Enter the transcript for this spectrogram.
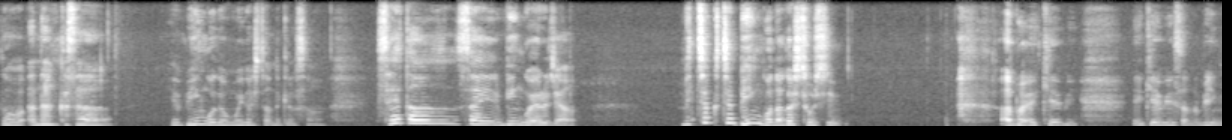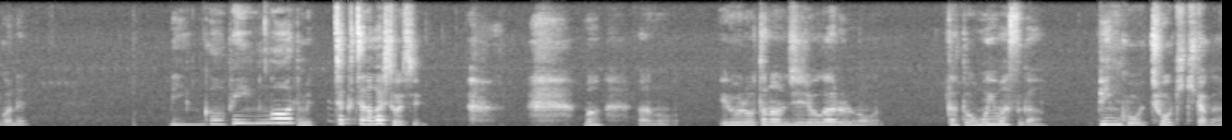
そうなんかさいやビンゴで思い出したんだけどさ生誕祭ビンゴやるじゃん。めちゃくちゃビンゴ流してほしい。あの AKB AKB さんのビンゴね。ビンゴビンゴってめちゃくちゃ流してほしい。まああのいろいろ大人の事情があるのだと思いますがビンゴを超聞きたくなる。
